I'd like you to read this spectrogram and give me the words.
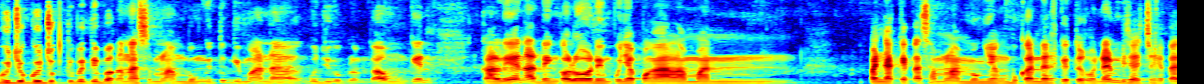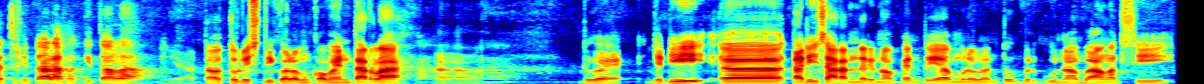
gujuk-gujuk tiba-tiba kena asam lambung itu gimana gue juga belum tahu mungkin kalian ada yang kalau ada yang punya pengalaman penyakit asam lambung yang bukan dari keturunan bisa cerita-cerita lah ke kita lah ya, atau tulis di kolom komentar lah. Heeh. Nah, Tuh kayak. Jadi eh, tadi saran dari Noven tuh ya mudah-mudahan tuh berguna banget sih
